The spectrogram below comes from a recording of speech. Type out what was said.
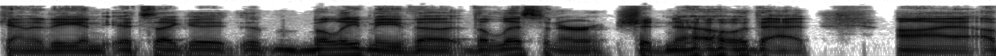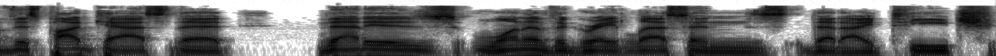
Kennedy, and it's like, believe me, the the listener should know that uh, of this podcast that that is one of the great lessons that I teach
